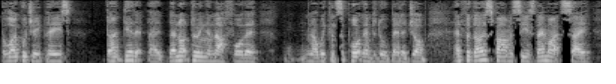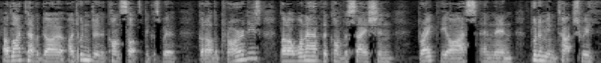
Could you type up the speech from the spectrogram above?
the local GPs don't get it. They, they're not doing enough or they're, you know, we can support them to do a better job. And for those pharmacies, they might say, I'd like to have a go. I couldn't do the consults because we've got other priorities, but I want to have the conversation, break the ice, and then put them in touch with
